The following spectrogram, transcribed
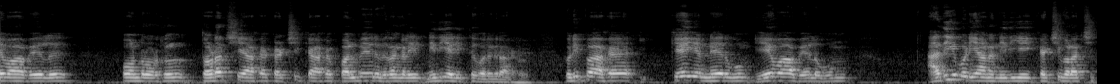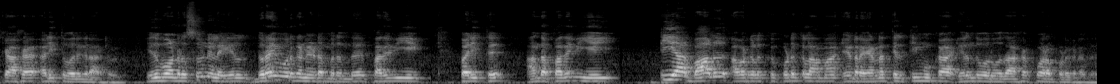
ஏவா வேலு போன்றவர்கள் தொடர்ச்சியாக கட்சிக்காக பல்வேறு விதங்களில் நிதியளித்து வருகிறார்கள். குறிப்பாக கே என் நேருவும் ஏவா வேலுவும் அதிகப்படியான நிதியை கட்சி வளர்ச்சிக்காக அளித்து வருகிறார்கள். இது போன்ற சூழ்நிலையில் துரைமுருகனிடமிருந்து பதவியை பறித்து அந்த பதவியை டி ஆர் பாலு அவர்களுக்கு கொடுக்கலாமா என்ற எண்ணத்தில் திமுக இருந்து வருவதாக கூறப்படுகிறது.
